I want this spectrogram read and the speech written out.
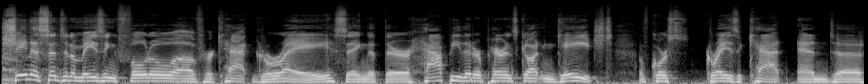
Shayna sent an amazing photo of her cat Gray, saying that they're happy that her parents got engaged. Of course, Gray is a cat and uh,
